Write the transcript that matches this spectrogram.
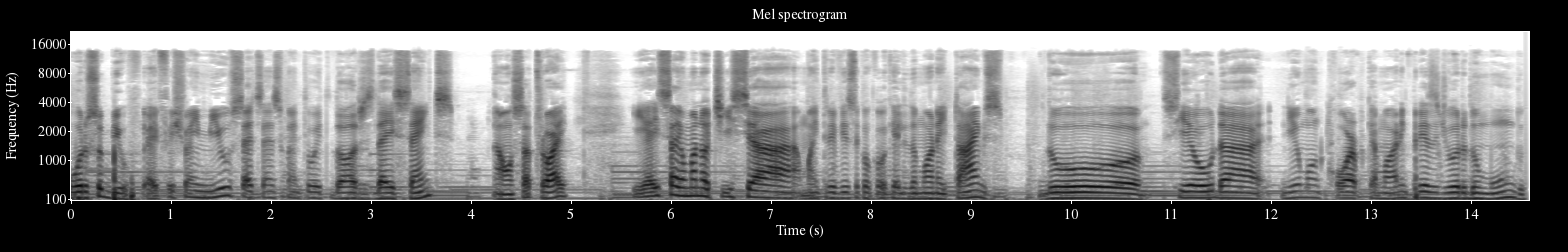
o ouro subiu. Aí fechou em 1.758 dólares 10 cents a onça Troy. E aí saiu uma notícia, uma entrevista que eu coloquei ali do Money Times, do CEO da Newmont Corp, que é a maior empresa de ouro do mundo.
